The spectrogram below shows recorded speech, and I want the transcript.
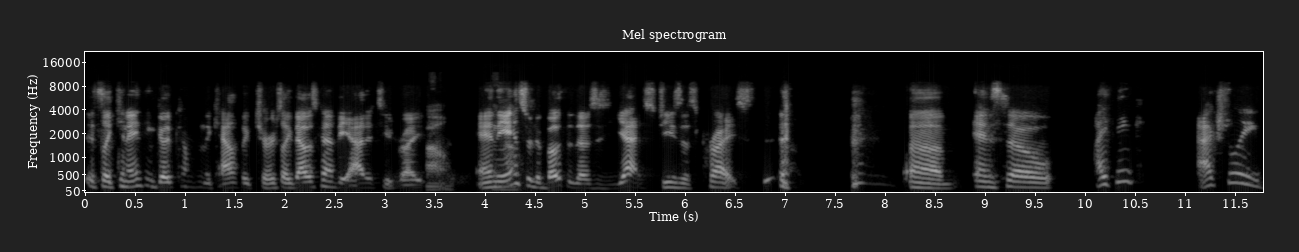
It's like can anything good come from the Catholic Church? Like that was kind of the attitude, right? Wow. And the answer to both of those is yes, Jesus Christ. um, and so I think actually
